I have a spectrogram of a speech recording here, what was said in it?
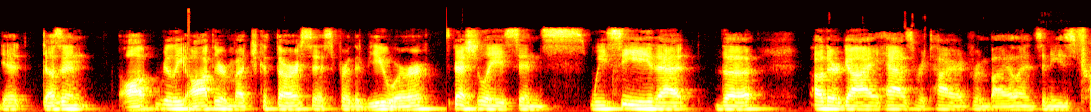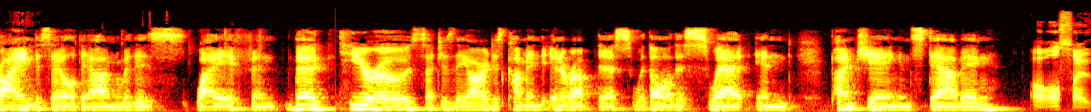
It doesn't really author much catharsis for the viewer, especially since we see that the other guy has retired from violence and he's trying to settle down with his wife and the heroes such as they are just come in to interrupt this with all this sweat and punching and stabbing also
